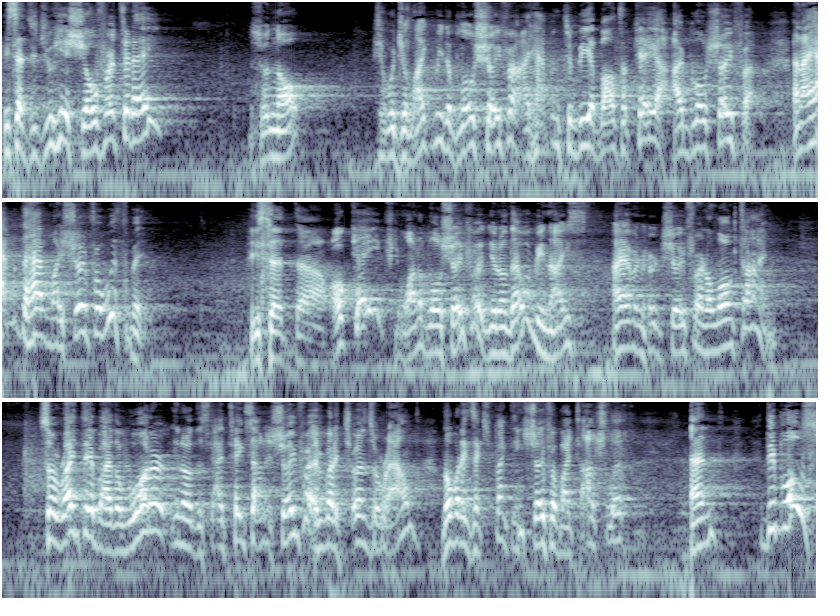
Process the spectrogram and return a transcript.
He said, Did you hear shofar today? I said, No. He said, Would you like me to blow shofar? I happen to be a Baal Tokea. I blow shofar. And I happen to have my shofar with me. He said, uh, Okay, if you want to blow shofar, you know, that would be nice. I haven't heard shofar in a long time. So right there by the water, you know, this guy takes out his shofar, everybody turns around. Nobody's expecting shofar by Tashlich. And he blows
